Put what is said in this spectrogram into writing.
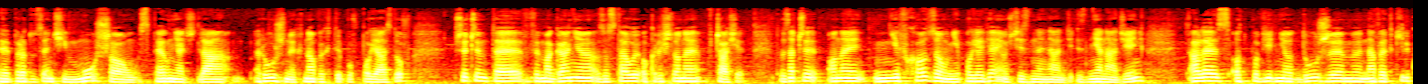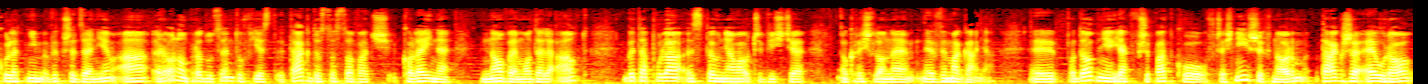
y, producenci muszą spełniać dla różnych nowych typów pojazdów, przy czym te wymagania zostały określone w czasie. To znaczy one nie wchodzą, nie pojawiają się z dnia na, z dnia na dzień, ale z odpowiednio dużym, nawet kilkuletnim wyprzedzeniem, a rolą producentów jest tak dostosować kolejne nowe modele aut, by ta pula spełniała oczywiście określone wymagania. Y, Podobnie jak w przypadku wcześniejszych norm, także Euro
